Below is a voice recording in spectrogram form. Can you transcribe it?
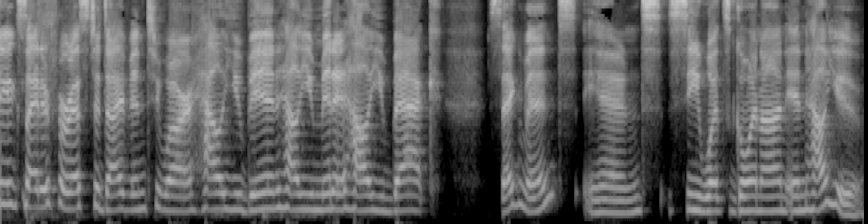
really excited for us to dive into our how you been, how you minute, how you back segment and see what's going on in how you.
